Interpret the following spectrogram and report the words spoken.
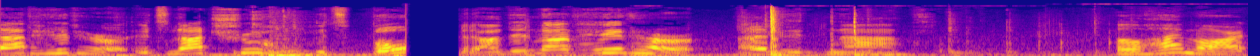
I did not hit her. It's not true. It's bull. I did not hit her. I did not. Oh, hi, Mark.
